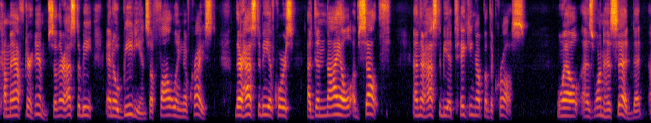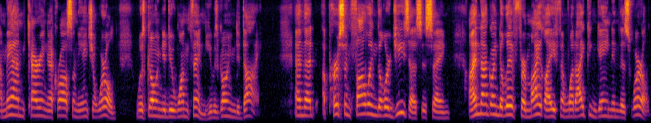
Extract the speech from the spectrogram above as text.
come after him. So there has to be an obedience, a following of Christ. There has to be, of course, a denial of self, and there has to be a taking up of the cross. Well, as one has said, that a man carrying a cross in the ancient world was going to do one thing he was going to die. And that a person following the Lord Jesus is saying, I'm not going to live for my life and what I can gain in this world.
